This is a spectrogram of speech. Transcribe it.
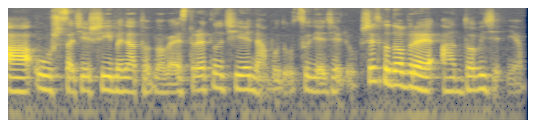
a už sa tešíme na to nové stretnutie na budúcu nedeľu. Všetko dobré a dovidenia.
